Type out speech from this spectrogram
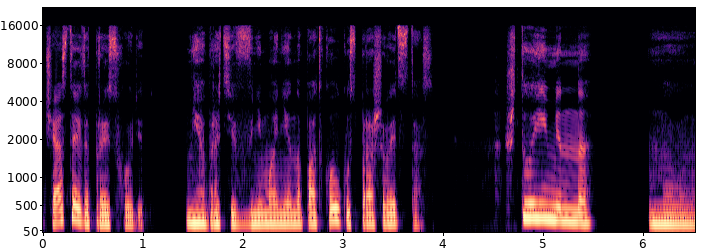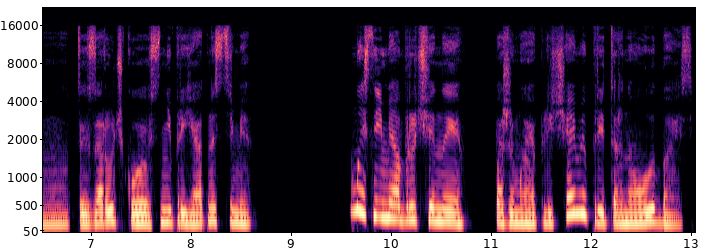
«Часто это происходит?» Не обратив внимания на подколку, спрашивает Стас. «Что именно?» «Ну, ты за ручку с неприятностями». «Мы с ними обручены», пожимая плечами, приторно улыбаясь.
